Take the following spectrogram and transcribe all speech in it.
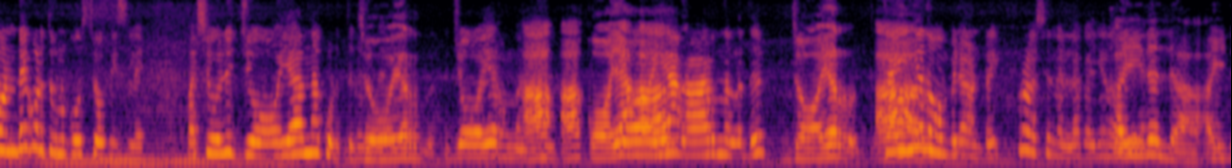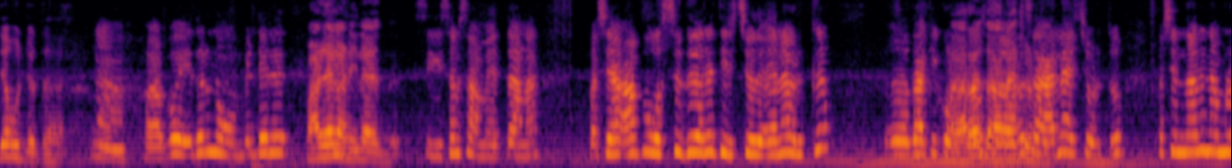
കൊണ്ടേ കൊടുത്തു പോസ്റ്റ് ഓഫീസിലെ പക്ഷെ ഒരു ജോയ എന്നാ കൊടുത്തു ജോയർ ജോയർ ആ കോയ ആർ എന്നുള്ളത് ജോയർ. കഴിഞ്ഞ നോമ്പിനാണ് കേട്ടോ ഇപ്രാവശ്യം ഒന്നല്ല കഴിഞ്ഞ കഴിഞ്ഞല്ല അതിന്റെ മുന്നത്തെ. അപ്പൊ ഇതൊരു നോമ്പിന്റെ ഒരു പഴയ കടയിലായിരുന്നു. സീസൺ സമയത്താണ്. പക്ഷെ ആ പോസ്റ്റ് ഇതുവരെ തിരിച്ചു അവർക്ക് ഇതാക്കി കൊടുത്തു. സാധനം അയച്ചു കൊടുത്തു. പക്ഷെ എന്നാലും നമ്മൾ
